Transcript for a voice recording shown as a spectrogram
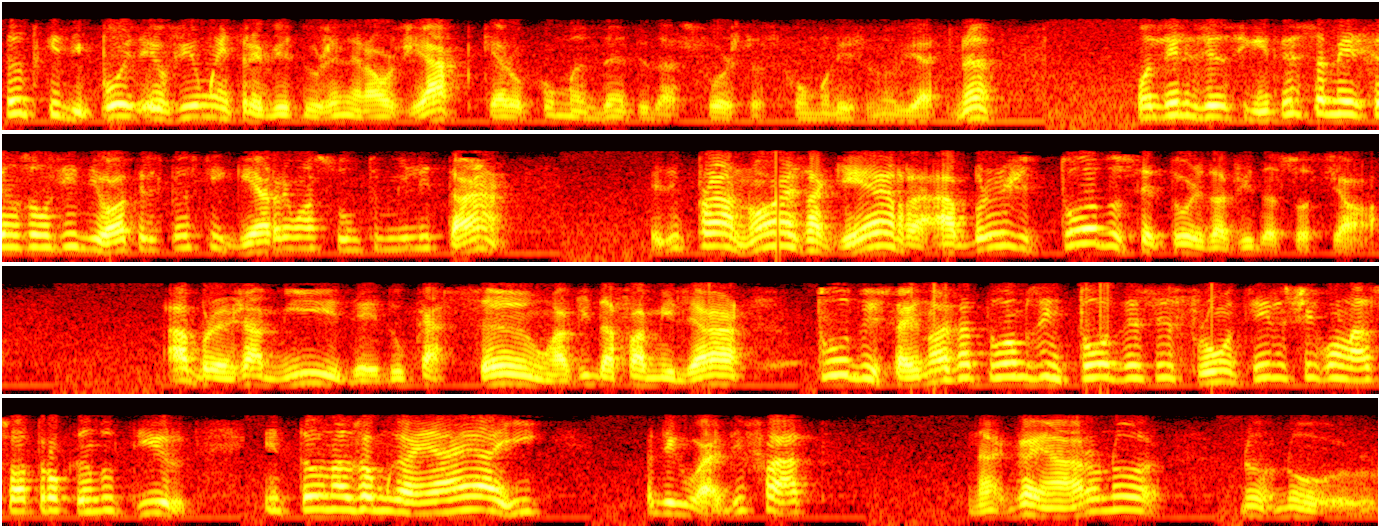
Tanto que depois eu vi uma entrevista do general Giap, que era o comandante das forças comunistas no Vietnã, onde ele dizia o seguinte: esses americanos são os idiotas, eles pensam que guerra é um assunto militar. Para nós, a guerra abrange todos os setores da vida social. Abrange a mídia, a educação, a vida familiar, tudo isso aí. Nós atuamos em todos esses frontes. Eles ficam lá só trocando tiro. Então nós vamos ganhar é aí. Eu digo, é de fato. Né? Ganharam no, no, no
